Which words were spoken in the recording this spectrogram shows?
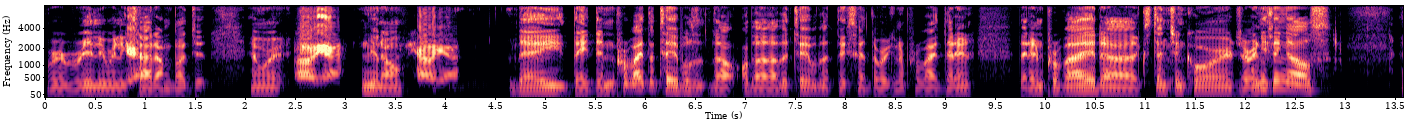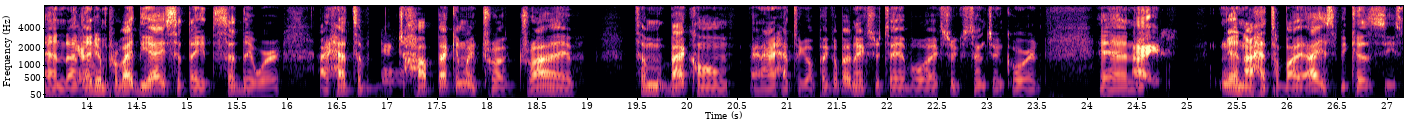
we're really really Yeah. tight on budget, and we're Oh yeah, you know hell yeah. they they didn't provide the tables the the other table that they said they were going to provide they didn't they didn't provide uh, extension cords or anything else and uh, they didn't provide the ice that they said they were i had to hop back in my truck drive to m- back home and i had to go pick up an extra table extra extension cord and Nice. and I had to buy ice because these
